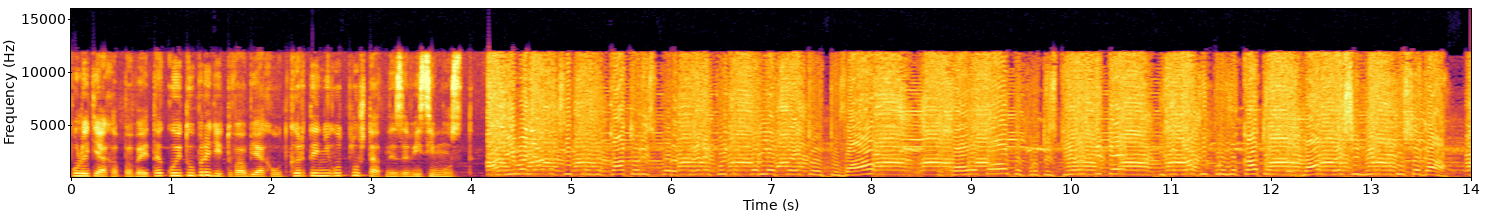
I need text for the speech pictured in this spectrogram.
Полетяха павета, които преди това бяха откъртени от площад независимост. Има някакви провокатори, според мен, които хвърлят ето това по хората, по протестиращите и са някакви провокатори. Не знам, беше мирно сега.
